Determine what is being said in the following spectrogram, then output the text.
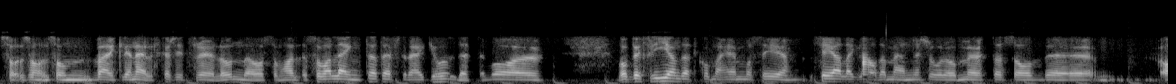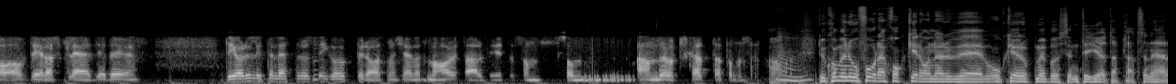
som, som, som verkligen älskar sitt Frölunda och som har, som har längtat efter det här guldet. Det var, var befriande att komma hem och se, se alla glada människor och mötas av, av av deras glädje. Det, det gör det lite lättare att stiga upp idag, att man känner att man har ett arbete som, som andra uppskattar på något sätt. Ja. Du kommer nog få den chock idag när du eh, åker upp med bussen till Götaplatsen här.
